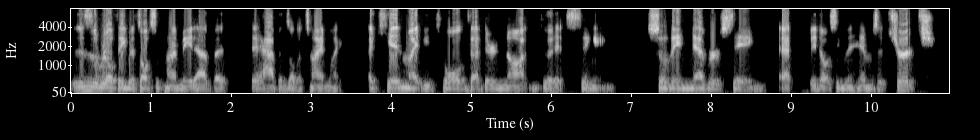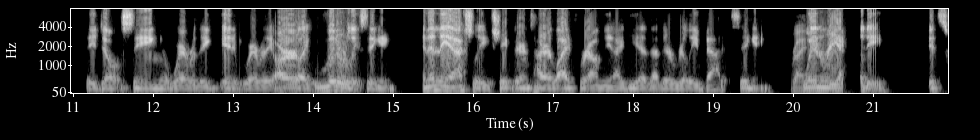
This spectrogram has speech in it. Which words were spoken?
this is a real thing, but it's also kind of made up, but it happens all the time. Like a kid might be told that they're not good at singing. So they never sing at, they don't sing the hymns at church. They don't sing wherever they, wherever they are, like literally singing and then they actually shape their entire life around the idea that they're really bad at singing. Right. When in reality, it's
